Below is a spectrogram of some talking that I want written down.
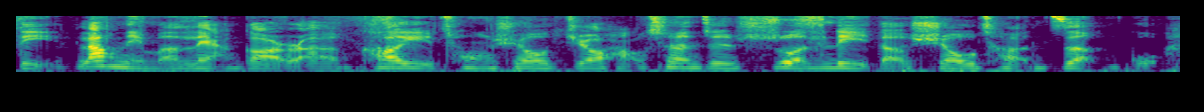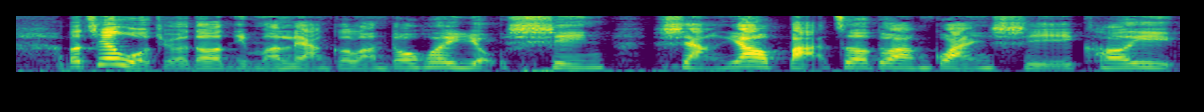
蒂，让你们两个人可以重修旧好，甚至顺利的修成正果。而且我觉得你们两个人都会有心，想要把这段关系可以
